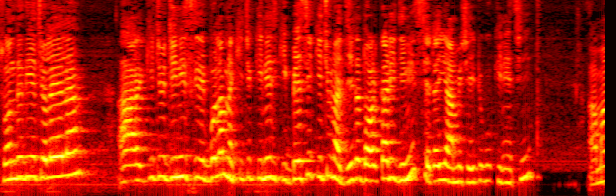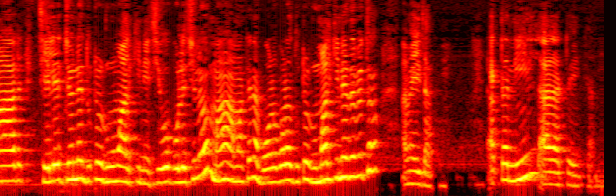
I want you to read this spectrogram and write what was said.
সন্ধে দিয়ে চলে এলাম। আর কিছু জিনিস বললাম না, কিছু কিনে বেশি কিছু না, যেটা দরকারি জিনিস সেটাই আমি সেইটুকু কিনেছি। আমার ছেলের জন্য দুটো রুমাল কিনেছি। ও বলেছিল, মা, আমাকে না বড় বড় দুটো রুমাল কিনে দেবে তো। আমি এই দেখো, একটা নীল আর একটা এইখানে।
